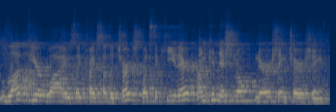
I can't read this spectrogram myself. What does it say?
love your wives like Christ loved the church. What's the key there? Unconditional, nourishing, cherishing.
